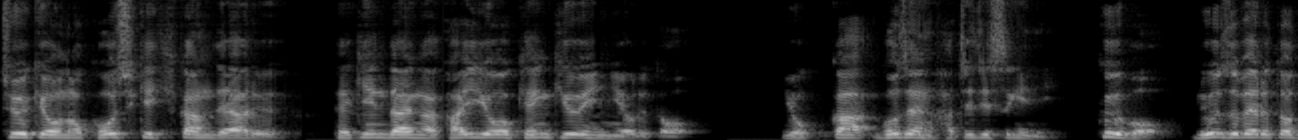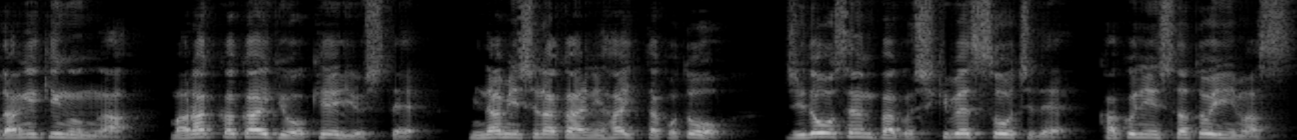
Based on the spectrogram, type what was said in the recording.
中共の公式機関である北京大学海洋研究院によると、4日午前8時過ぎに空母ルーズベルト打撃群がマラッカ海峡を経由して南シナ海に入ったことを自動船舶識別装置で確認したといいます。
